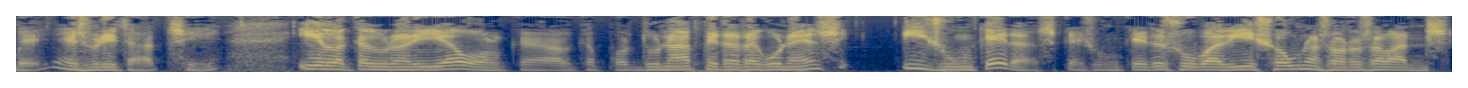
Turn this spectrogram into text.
Bé, és veritat, sí. I la que donaria, o el que, el que pot donar Pere Aragonès i Junqueras, que Junqueras ho va dir això unes hores abans.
